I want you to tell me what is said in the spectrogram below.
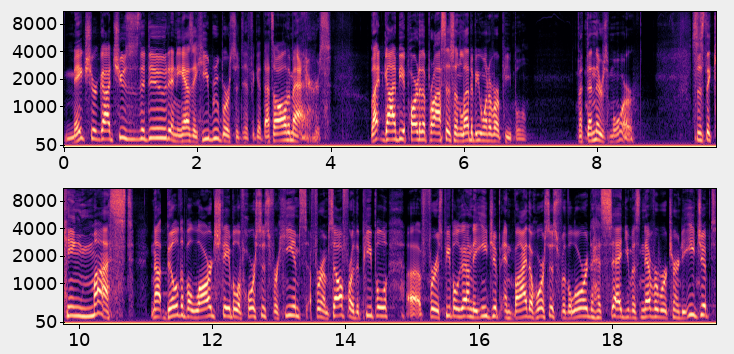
make sure God chooses the dude and he has a Hebrew birth certificate. That's all that matters. Let God be a part of the process and let it be one of our people. But then there's more. It says the king must not build up a large stable of horses for, he, for himself or the people, uh, for his people go down to Egypt and buy the horses, for the Lord has said, You must never return to Egypt.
